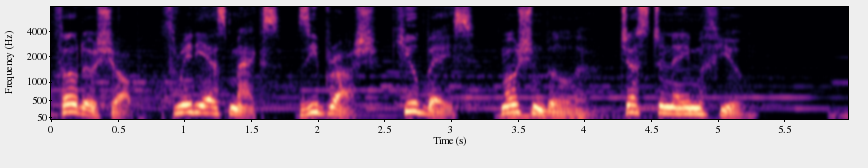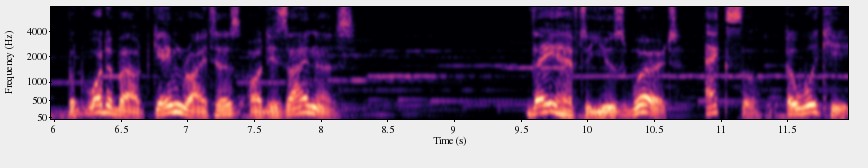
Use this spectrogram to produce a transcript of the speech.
Photoshop, 3ds Max, ZBrush, Cubase, Motion Builder, just to name a few. But what about game writers or designers? They have to use Word, Excel, a wiki,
